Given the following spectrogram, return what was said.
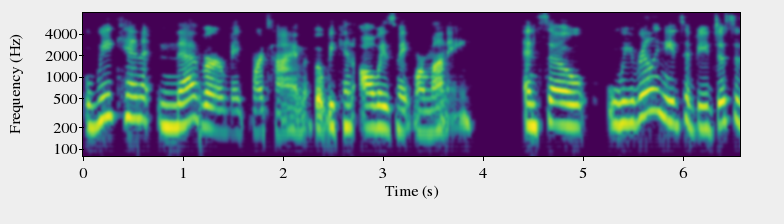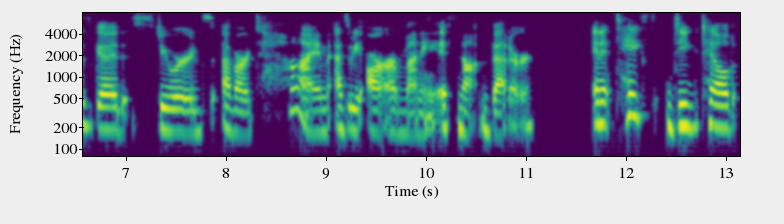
we can never make more time, but we can always make more money. And so we really need to be just as good stewards of our time as we are our money, if not better. And it takes detailed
